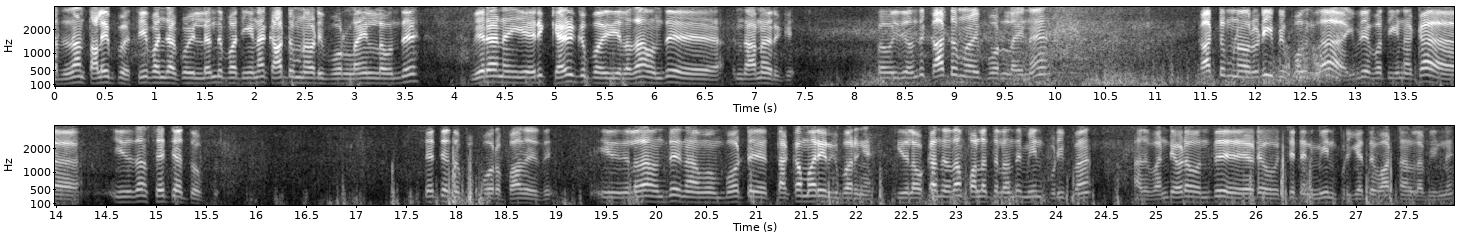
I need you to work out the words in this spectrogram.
அதுதான் தலைப்பு. தீபஞ்சா கோயிலேருந்து பார்த்தீங்கன்னா காட்டு முன்னாடி போகிற லைனில் வந்து வீராணை ஏரி கிழக்கு பகுதியில் தான் வந்து இந்த அணை இருக்குது இப்போ இது வந்து காட்டு போகிற லைனு காட்டு இப்படி போகுதுங்களா இப்படியே பார்த்தீங்கன்னாக்கா இதுதான் சேத்தியாத்தோப்பு சேத்தியாத்தோப்பு போகிற பாதை இது. இதில் தான் வந்து நான் போட்டு தக்க மாதிரி இருக்குது பாருங்கள் இதில் உட்காந்து தான் பள்ளத்தில் வந்து மீன் பிடிப்பேன். அது வண்டியோட வந்து அப்படியே வச்சுட்டேன் மீன் பிடிக்கிறது வாட்டம்ல அப்படின்னு.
